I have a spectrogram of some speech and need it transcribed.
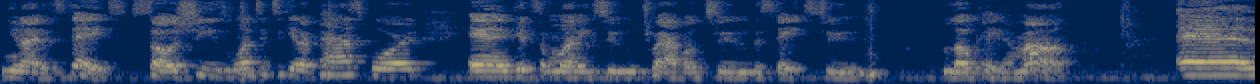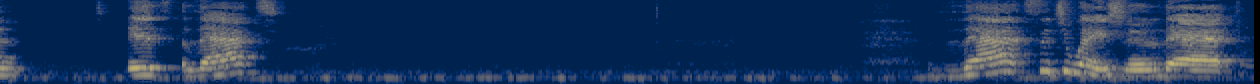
United States, so she's wanted to get a passport and get some money to travel to the states to locate her mom, and it's that. That situation that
